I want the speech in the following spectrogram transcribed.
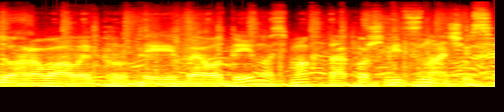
догравали проти Б1, Осьмак також відзначився.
